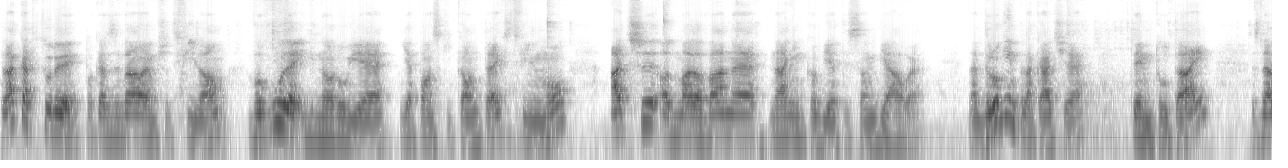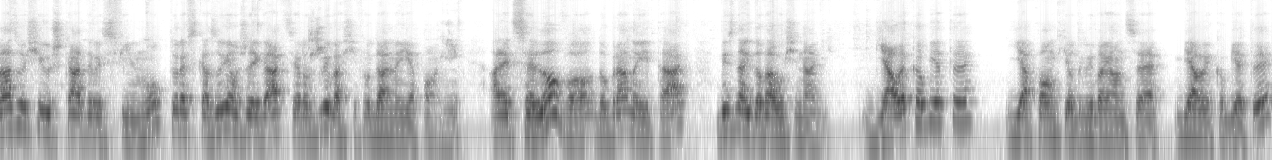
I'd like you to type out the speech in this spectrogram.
Plakat, który pokazywałem przed chwilą, w ogóle ignoruje japoński kontekst filmu, a czy odmalowane na nim kobiety są białe. Na drugim plakacie, tym tutaj, znalazły się już kadry z filmu, które wskazują, że jego akcja rozgrywa się w feudalnej Japonii, ale celowo dobrano je tak, by znajdowały się na nich białe kobiety, Japonki odgrywające białe kobiety,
